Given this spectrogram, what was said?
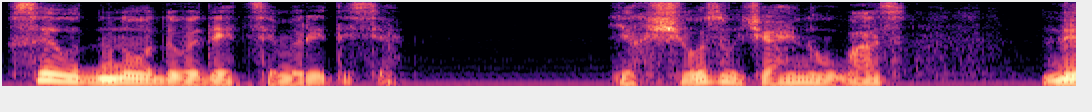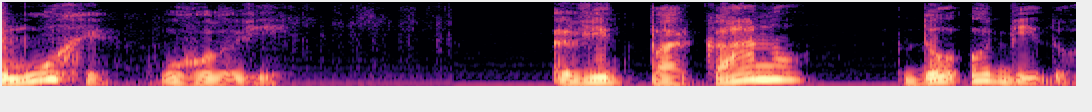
все одно доведеться миритися. Якщо, звичайно, у вас не мухи у голові. Від паркану до обіду.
